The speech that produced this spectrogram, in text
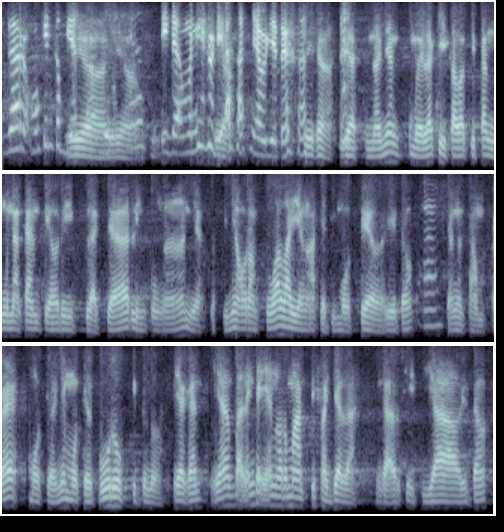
agar mungkin kebiasaan buruknya yeah. tidak meniru yeah. di iya. anaknya begitu. Iya, yeah. sebenarnya kembali lagi kalau kita menggunakan teori belajar lingkungan ya mestinya orang tua lah yang ada di model gitu. Hmm. Jangan sampai modelnya model buruk gitu loh, ya kan? Ya paling kayak yang normatif aja lah, nggak harus ideal gitu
